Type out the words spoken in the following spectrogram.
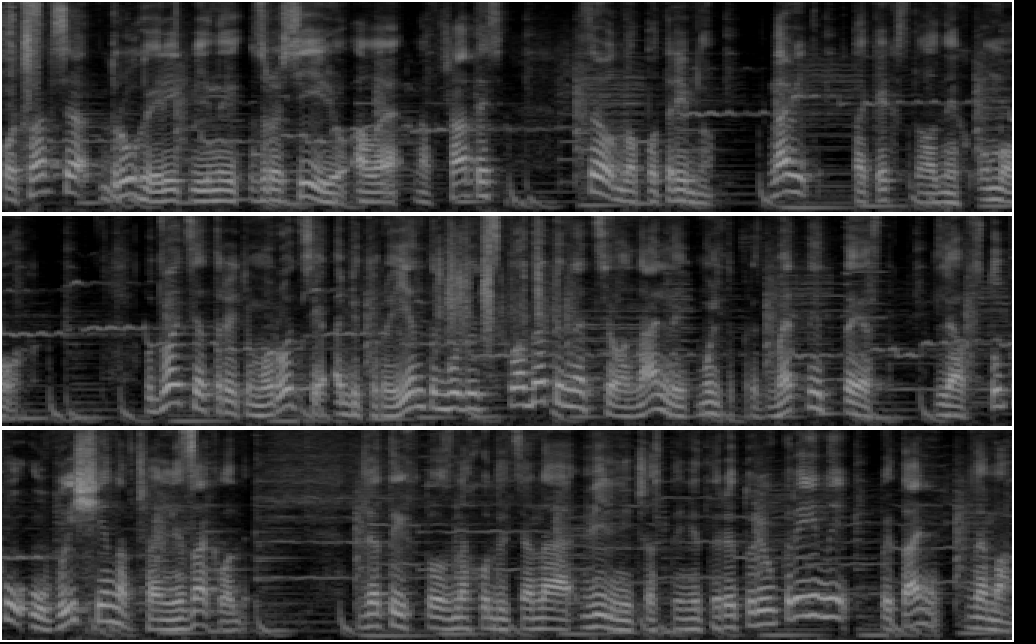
Почався другий рік війни з Росією, але навчатись все одно потрібно, навіть в таких складних умовах. У 2023 році абітурієнти будуть складати національний мультипредметний тест для вступу у вищі навчальні заклади. Для тих, хто знаходиться на вільній частині території України, питань нема.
